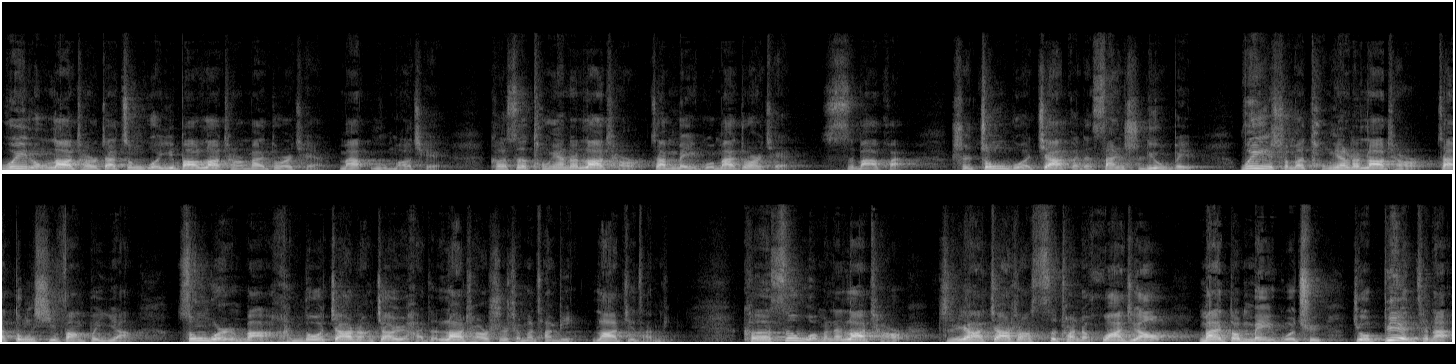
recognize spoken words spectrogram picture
卫龙辣条在中国一包辣条卖多少钱？卖五毛钱。可是同样的辣条在美国卖多少钱？十八块，是中国价格的三十六倍。为什么同样的辣条在东西方不一样？中国人把很多家长教育孩子，辣条是什么产品？垃圾产品。可是我们的辣条只要加上四川的花椒，卖到美国去就变成了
